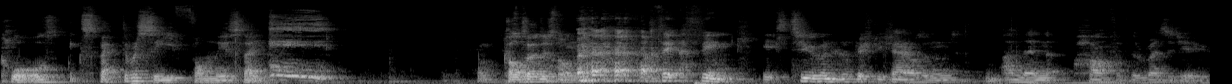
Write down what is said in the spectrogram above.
Claus, expect to receive from the estate? Colton, Just on I think I think it's two hundred and fifty thousand, and then half of the residue.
